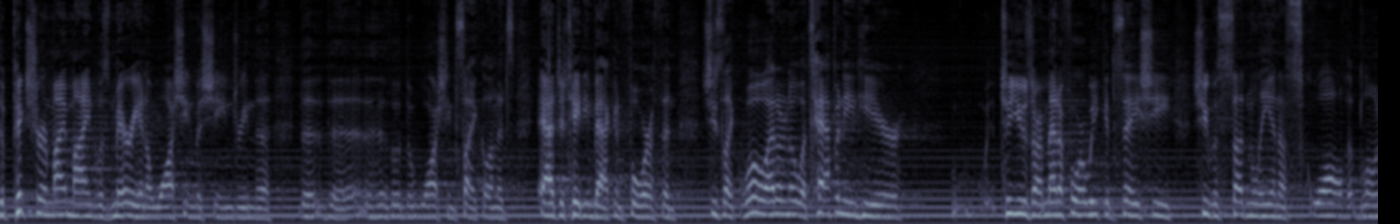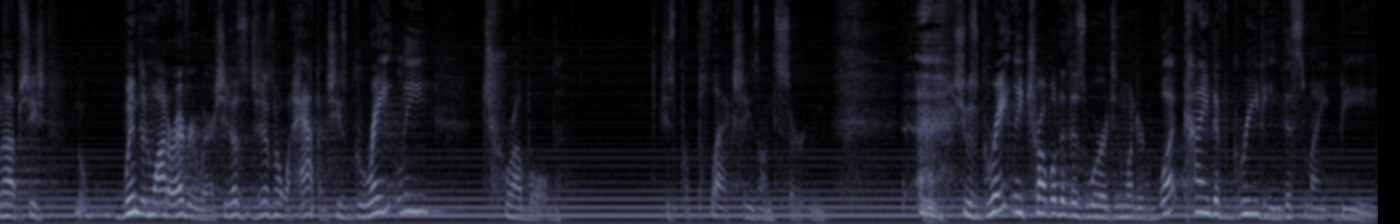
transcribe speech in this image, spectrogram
the picture in my mind was Mary in a washing machine during the, the, the, the, washing cycle, and it's agitating back and forth. And she's like, Whoa, I don't know what's happening here. To use our metaphor, we could say she, she was suddenly in a squall that blown up. She's wind and water everywhere. She doesn't, she doesn't know what happened. She's greatly troubled. She's perplexed. She's uncertain. she was greatly troubled at his words and wondered what kind of greeting this might be.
